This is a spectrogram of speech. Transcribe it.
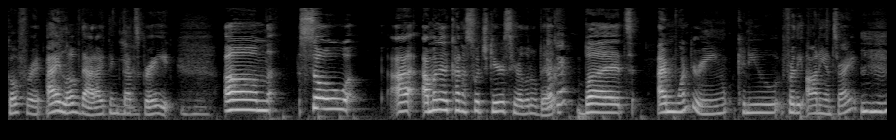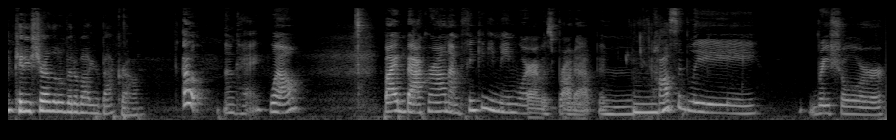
go for it. I love that. I think that's great. Mm-hmm. Um, so I I'm gonna kind of switch gears here a little bit. Okay. But I'm wondering, can you, for the audience, right? Mm-hmm. Can you share a little bit about your background? Oh, okay. Well, by background, I'm thinking you mean where I was brought up and possibly racial or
